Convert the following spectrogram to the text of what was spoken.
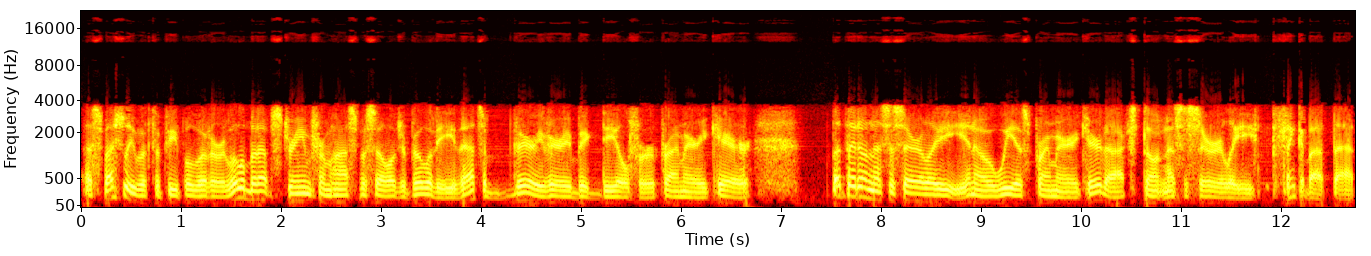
especially with the people that are a little bit upstream from hospice eligibility, that's a very, very big deal for primary care but they don't necessarily, you know, we as primary care docs don't necessarily think about that.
